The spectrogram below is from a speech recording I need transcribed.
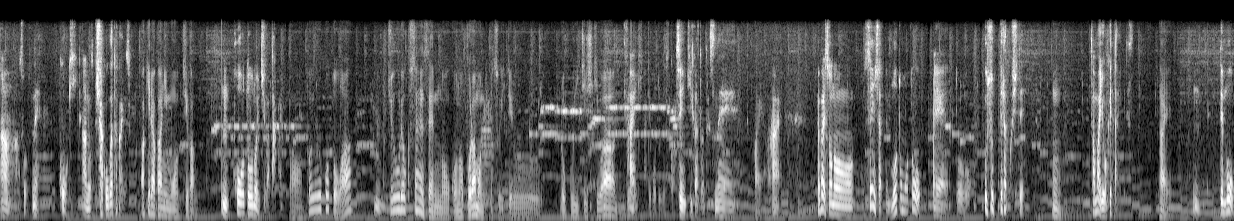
ああ、そうですね。後期。あの、車高が高いですよ。明らかにもう違う。うん、砲塔の位置が高い。あということは、うん。重力戦線のこのプラモについてる61式は前期ってことですか、前期型ですね。はい、はいはい。やっぱりその、戦車ってもともと、えっ、と、薄っぺらくして、うん弾避けたいんです。はいでも、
